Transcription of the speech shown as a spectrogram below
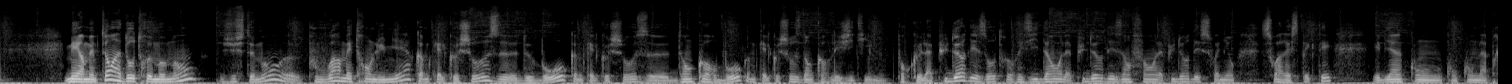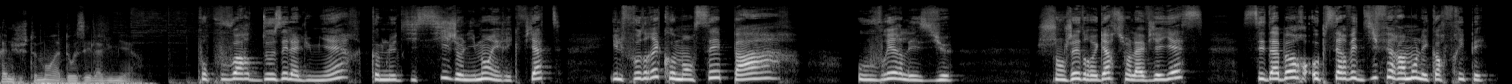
mais en même temps, à d'autres moments, justement, euh, pouvoir mettre en lumière comme quelque chose de beau, comme quelque chose d'encore beau, comme quelque chose d'encore légitime, pour que la pudeur des autres résidents, la pudeur des enfants, la pudeur des soignants soit respectée, eh bien qu'on apprenne justement à doser la lumière. Pour pouvoir doser la lumière, comme le dit si joliment Eric Fiat, il faudrait commencer par ouvrir les yeux. Changer de regard sur la vieillesse, c'est d'abord observer différemment les corps fripés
